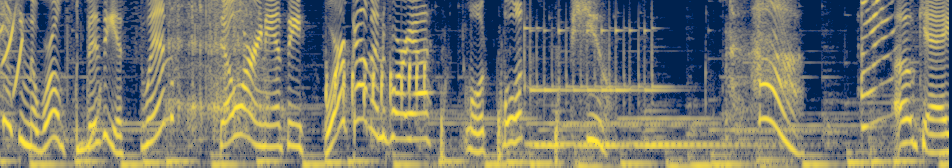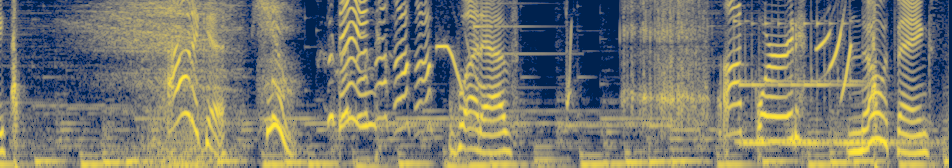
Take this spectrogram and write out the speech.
taking the world's busiest swim? Don't worry, Nancy. We're coming for look. Phew. Ah. okay. Atticus! Phew. Thanks. Whatever. Awkward. No thanks.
